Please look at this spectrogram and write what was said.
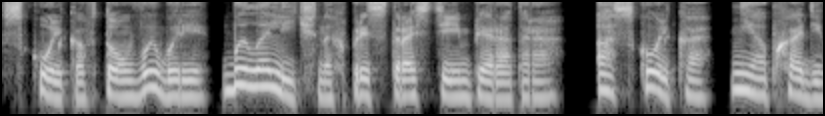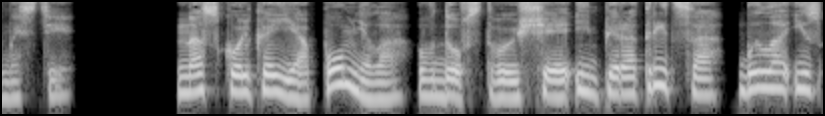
сколько в том выборе было личных пристрастий императора, а сколько необходимости. Насколько я помнила, вдовствующая императрица была из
